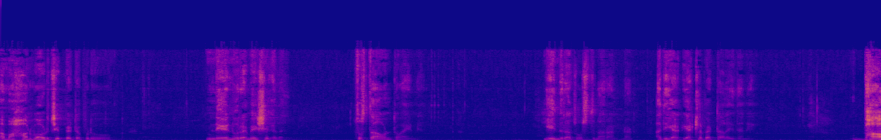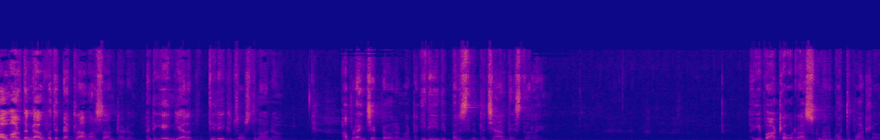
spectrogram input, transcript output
ఆ మహానుభావుడు చెప్పేటప్పుడు నేను రమేష్ కదా చూస్తూ ఉంటాం ఆయన్ని. ఏందిరా చూస్తున్నారు? అంటున్నాడు. అది ఎ- ఎట్లా పెట్టాలి ఇదని? భావం అర్థం కాకపోతే పెట్టరా ఆ వరుస? అంటాడు. అంటే ఏం చేయాలో తెలియక చూస్తున్నాం అప్పుడు ఆయన చెప్పేవారు అనమాట ఇది ఇది పరిస్థితి చేరదీస్తారు ఆయన. ఈ పాటలో కూడా రాసుకున్నాను కొత్త పాటలో.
